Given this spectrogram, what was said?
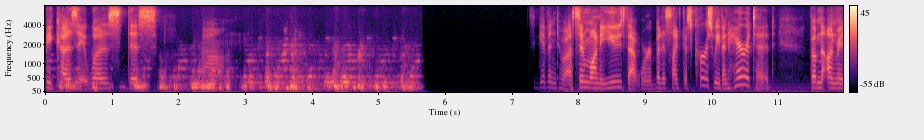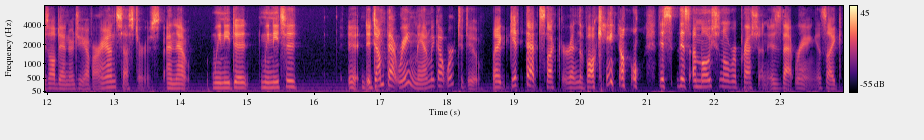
because it was this. Um, it's given to us. Didn't want to use that word, but it's like this curse we've inherited from the unresolved energy of our ancestors, and that we need to we need to Uh, dump that ring man. We got work to do. Like get that sucker in the volcano. This this emotional repression is that ring. It's like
